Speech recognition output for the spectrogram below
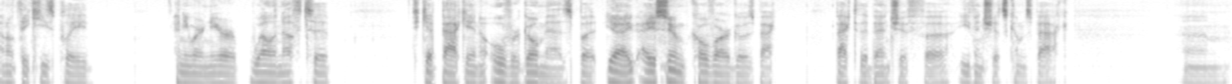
I don't think he's played anywhere near well enough to to get back in over Gomez. But yeah, I, I assume Kovar goes back back to the bench if uh, Ivanschitz comes back. Um,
